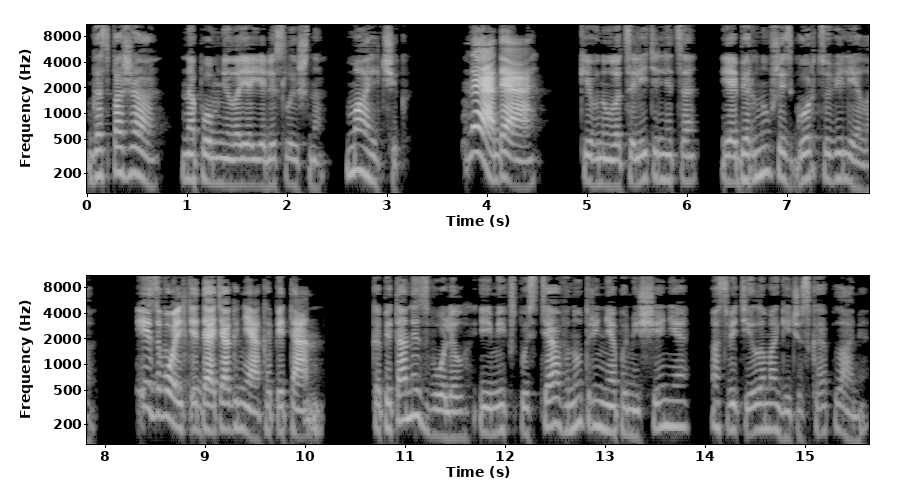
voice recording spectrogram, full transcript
«Госпожа», напомнила я еле слышно. Мальчик. Да-да, кивнула целительница и, обернувшись к горцу, велела: "Извольте дать огня, капитан". Капитан изволил, и миг спустя внутреннее помещение осветило магическое пламя.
